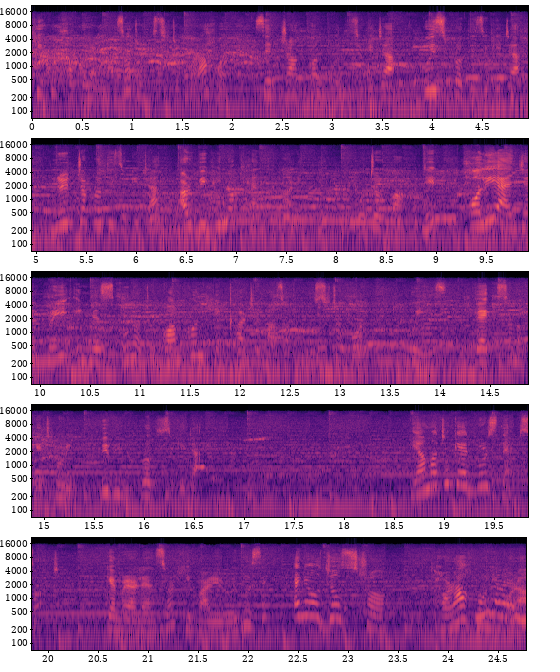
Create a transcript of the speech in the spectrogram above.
শিশুসকলৰ মাজত অনুষ্ঠিত কৰা হয়। চিত্ৰাংকন প্ৰতিযোগিতা কুইজ প্ৰতিযোগিতা নৃত্য প্ৰতিযোগিতা আৰু বিভিন্ন খেল ধেমালি। উত্তৰ গুৱাহাটীত হলি এঞ্জেল প্ৰি ইংলিছ স্কুলতো কণ কণ শিক্ষাৰ্থীৰ মাজত অনুষ্ঠিত হ'ল কুইজ ভেকচনকে ধৰি বিভিন্ন প্ৰতিযোগিতা। মাথো কেতবোৰ স্নেপশ্বট কেমেৰা লেন্সৰ সিপাৰে ৰৈ গৈছে এনে অজস্ৰ ধৰা শুনি কৰা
